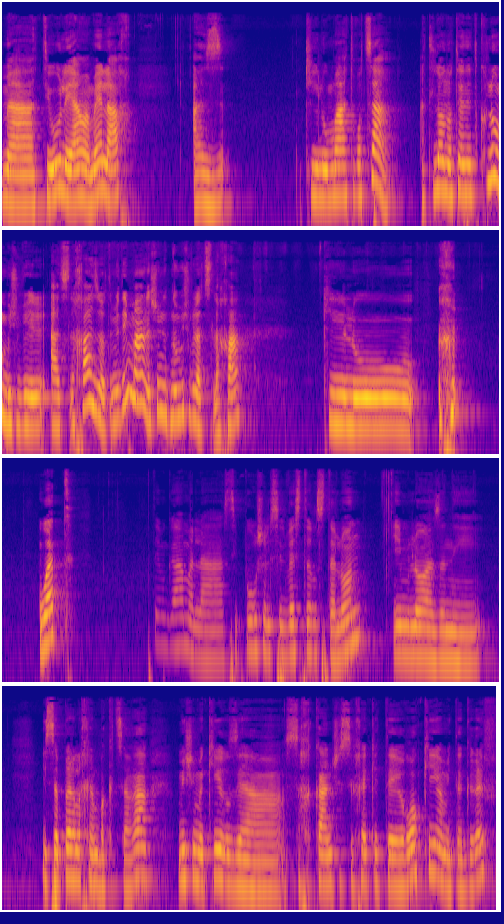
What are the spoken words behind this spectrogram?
מהטיול לים המלח, אז כאילו מה את רוצה? את לא נותנת כלום בשביל ההצלחה הזאת. אתם יודעים מה אנשים נתנו בשביל הצלחה? כאילו, וואט? אתם גם על הסיפור של סילבסטר סטלון, אם לא אז אני אספר לכם בקצרה. מי שמכיר זה השחקן ששיחק את אה, רוקי המתאגרף.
